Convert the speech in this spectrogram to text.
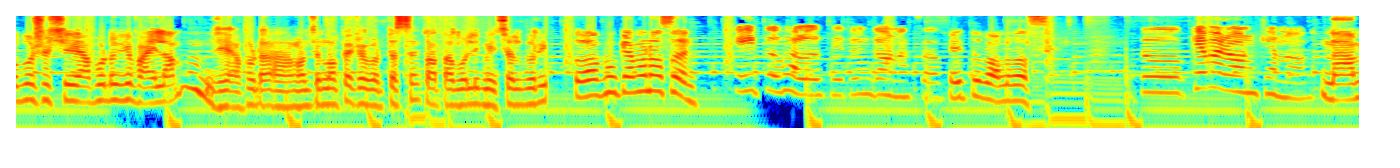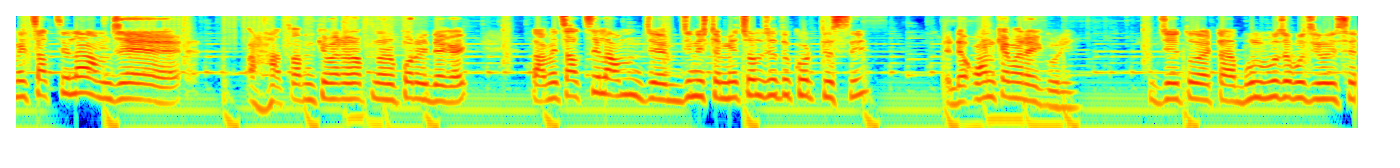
অবশেষে আপুটাকে পাইলাম যে আপুটা আমার জন্য অপেক্ষা করতেছে কথা বলি মিচল করি। তো আপু কেমন আছেন? এই তো ভালো আছি তুমি কেমন আছো? এই তো ভালো আছি। তো ক্যামেরা অন কেন? না আমি চাচ্ছিলাম যে হাত আমি ক্যামেরা আপনার উপরেই দেখাই। আমি চাচ্ছিলাম যে জিনিসটা মেচল যেহেতু করতেছি এটা অন ক্যামেরাই করি। যেহেতু একটা ভুল বুঝাবুঝি হয়েছে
